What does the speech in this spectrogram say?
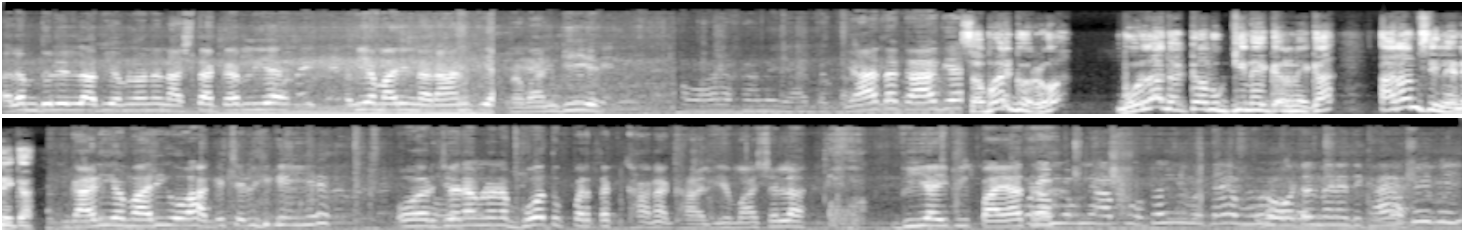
अलहमदुल्ला अभी हम लोगों ने नाश्ता कर लिया है। अभी हमारी नारायण की रवानगी है। यहाँ तक आ गया। सबर करो बोला धक्का बुक्की नहीं करने का आराम से लेने का। गाड़ी हमारी वो आगे चली गई है और जो है हम लोगों ने बहुत ऊपर तक खाना खा लिया माशाल्लाह। वीआईपी पाया था। हम लोग ने आपको होटल नहीं बताया वो होटल मैंने दिखाया। अभी भी।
